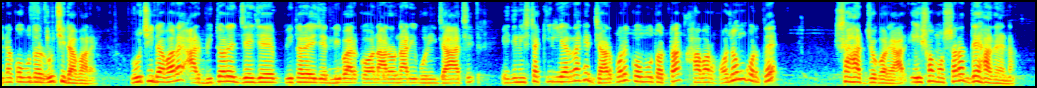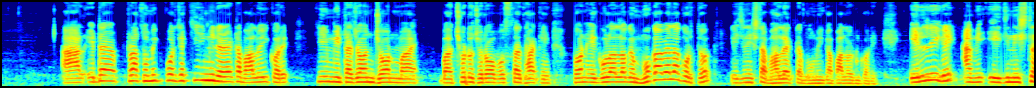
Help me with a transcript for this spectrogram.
এটা কবুতর রুচিটা বাড়ায়। রুচিটা বাড়ায় আর ভিতরে যে যে, ভিতরে যে লিভার কন আরও নারী বুড়ি যা আছে, এই জিনিসটা ক্লিয়ার রাখে, যার পরে কবুতরটা খাবার হজম করতে সাহায্য করে, আর এই সমস্যাটা দেখা দেয় না। আর এটা প্রাথমিক পর্যায়ে কৃমির একটা ভালোই করে। কৃমিটা যখন জন্মায় বা ছোট ছোট অবস্থায় থাকে, তখন এগুলার লগে মোকাবেলা করতেও এই জিনিসটা ভালো একটা ভূমিকা পালন করে। এর লিগে আমি এই জিনিসটা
